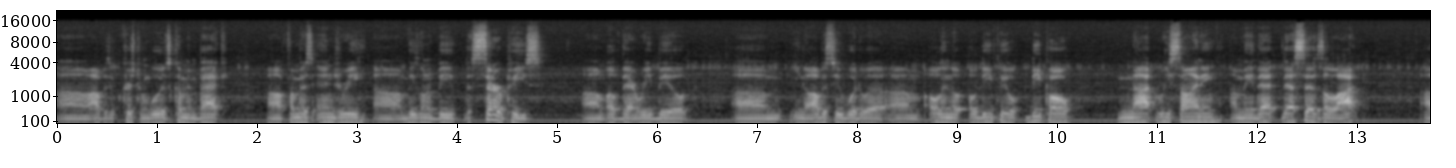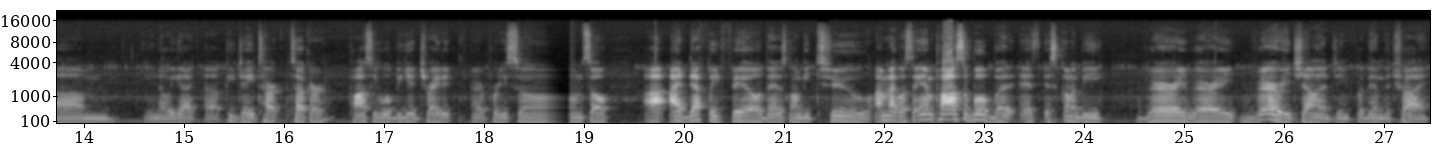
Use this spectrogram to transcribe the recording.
Uh, obviously, Christian Woods coming back uh, from his injury, um, he's going to be the centerpiece um, of that rebuild. Um, you know, obviously with uh, um, Olin Oladipo not resigning, I mean that that says a lot. Um, you know, we got uh, PJ Tucker possibly will be getting traded uh, pretty soon. So I, I, definitely feel that it's going to be too. I'm not going to say impossible, but it's, it's going to be very, very, very challenging for them to try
